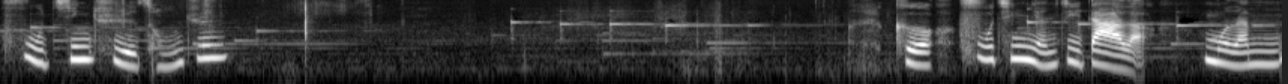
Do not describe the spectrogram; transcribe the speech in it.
父亲去从军。可父亲年纪大了，木兰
